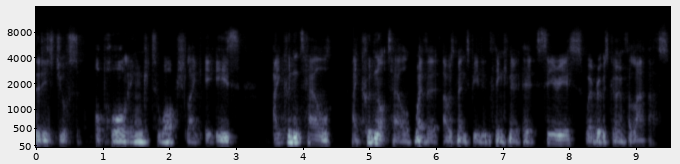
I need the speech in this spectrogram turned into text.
that is just appalling to watch. Like it is, I couldn't tell, I could not tell whether I was meant to be thinking it serious, whether it was going for laughs,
